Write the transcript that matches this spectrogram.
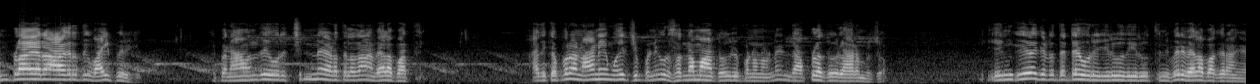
எம்ப்ளாயராக ஆகிறதுக்கு வாய்ப்பு இருக்குது இப்போ நான் வந்து ஒரு சின்ன இடத்துல தான் வேலை பார்த்தேன். அதுக்கப்புறம் நானே முயற்சி பண்ணி ஒரு சொந்தமாக தொழில் பண்ணணும்னு இந்த அப்பள தொழில் ஆரம்பித்தோம் என் கீழே கிட்டத்தட்ட ஒரு இருபது இருபத்தஞ்சி பேர் வேலை பார்க்குறாங்க.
